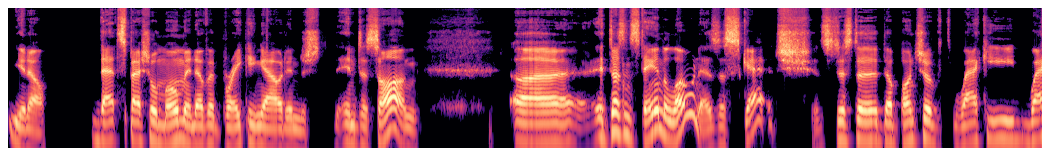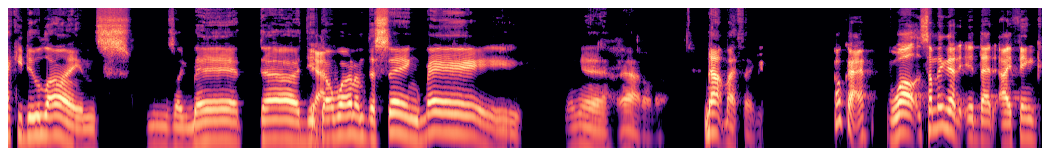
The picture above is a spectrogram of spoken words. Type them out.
you know, that special moment of it breaking out into into song uh it doesn't stand alone as a sketch it's just a, a bunch of wacky wacky do lines it's like man uh, you yeah. don't want them to sing May. yeah i don't know not my thing Okay. Well, something that that I think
